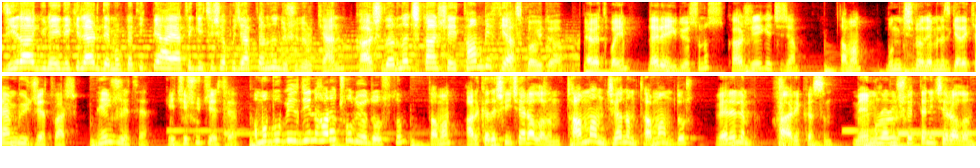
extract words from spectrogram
Zira güneydekiler demokratik bir hayata geçiş yapacaklarını düşünürken karşılarına çıkan şey tam bir fiyaskoydu. Evet bayım, nereye gidiyorsunuz? Karşıya geçeceğim. Tamam. Bunun için ödemeniz gereken bir ücret var. Ne ücreti? Geçiş ücreti. Ama bu bildiğin haraç oluyor dostum. Tamam. Arkadaşı içeri alalım. Tamam canım tamam dur. Verelim. Harikasın. Memura rüşvetten içeri alın.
